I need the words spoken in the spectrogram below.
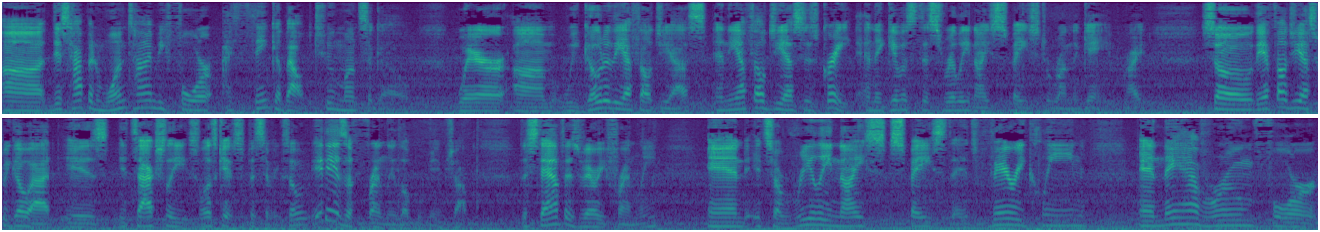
uh, this happened one time before, I think about two months ago, where um, we go to the FLGS, and the FLGS is great, and they give us this really nice space to run the game, right? So the FLGS we go at is it's actually so let's get specific. So it is a friendly local game shop. The staff is very friendly and it's a really nice space. It's very clean, and they have room for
